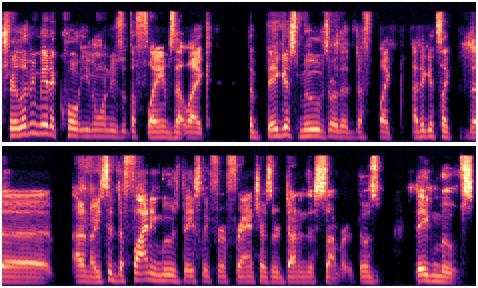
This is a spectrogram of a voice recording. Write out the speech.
Treliving made a quote even when he was with the Flames that like the biggest moves or the def- like I think it's like the I don't know. He said defining moves basically for a franchise are done in the summer. Those big moves.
